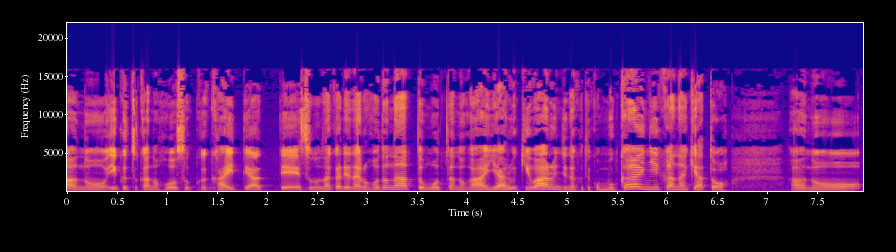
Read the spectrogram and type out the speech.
あの、いくつかの法則が書いてあって、その中でなるほどなと思ったのが、やる気はあるんじゃなくて、こう、迎えに行かなきゃと。あの、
